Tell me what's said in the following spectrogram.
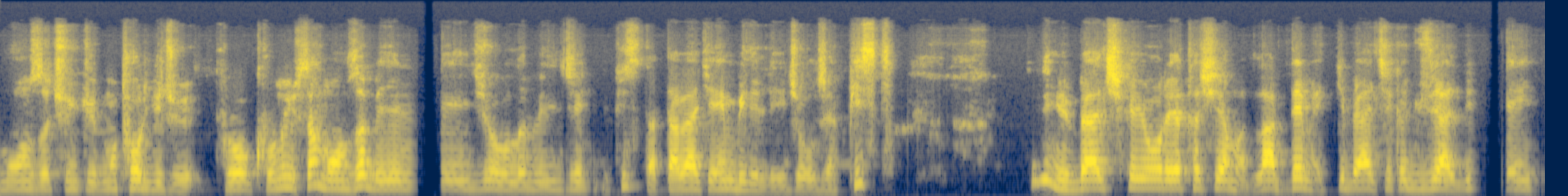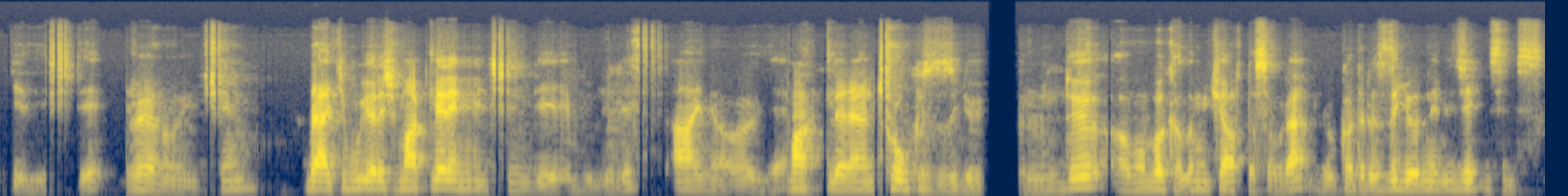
Monza çünkü motor gücü pro konuysa Monza belirleyici olabilecek bir pist. Hatta belki en belirleyici olacak pist. Dediğim gibi Belçika'yı oraya taşıyamadılar. Demek ki Belçika güzel bir denk gelişti Renault için. Belki bu yarış McLaren için diyebiliriz. Aynı öyle. McLaren çok hızlı göründü ama bakalım iki hafta sonra bu kadar hızlı görünebilecek misiniz?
